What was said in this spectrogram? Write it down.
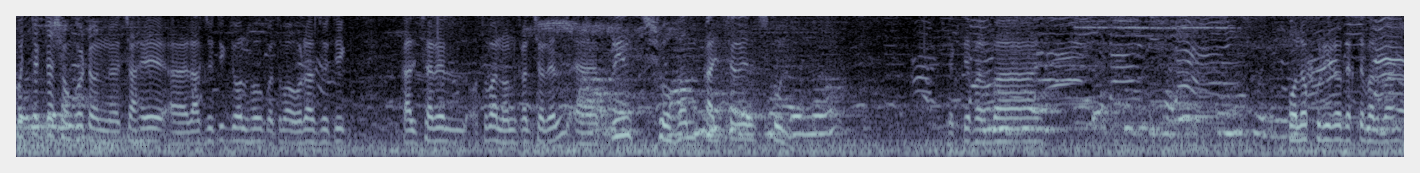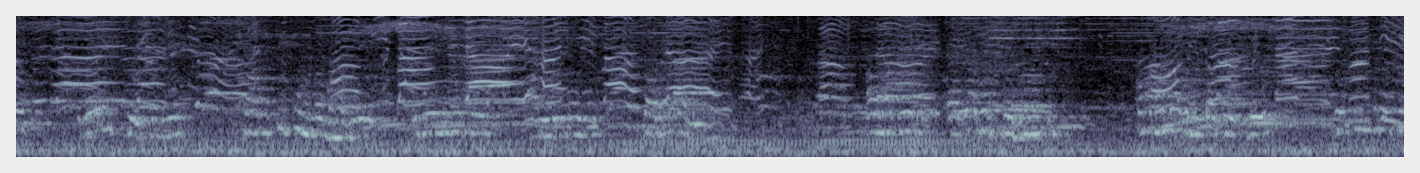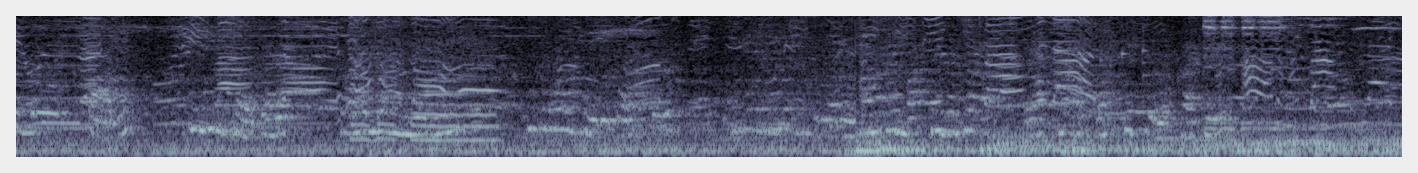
প্রত্যেকটা সংগঠন, চাহে রাজনৈতিক দল হোক অথবা অরাজনৈতিক কালচারাল অথবা non cultural prince Soham cultural school দেখতে পারবা পলকুড়িরও দেখতে পারবা।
